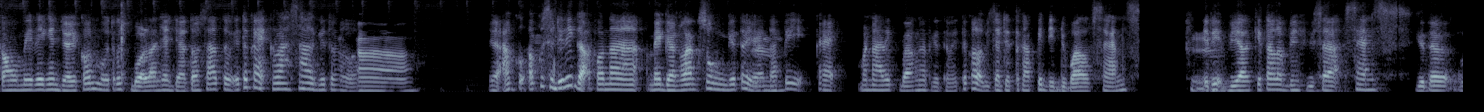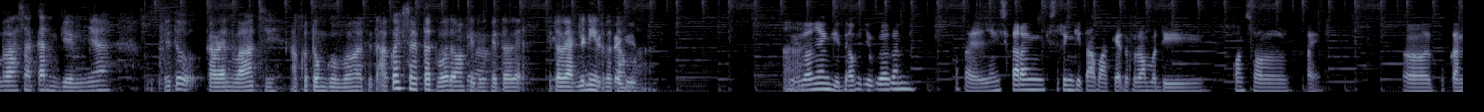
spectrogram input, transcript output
kamu miringin Joy-Conmu terus bolanya jatuh satu, itu kayak kerasa gitu loh. Ah, Ya aku aku sendiri nggak pernah megang langsung gitu ya, Hmm. tapi kayak menarik banget gitu. Itu kalau bisa diterapin di DualSense, jadi biar kita lebih bisa sense gitu merasakan gamenya itu keren banget sih. Aku tunggu banget itu. Aku excited banget sama Ya. fitur-fitur fitur yang ini Feedback terutama. Ah. misalnya gitu apa juga kan apa ya yang sekarang sering kita pakai terutama di konsol apa ya eh, bukan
